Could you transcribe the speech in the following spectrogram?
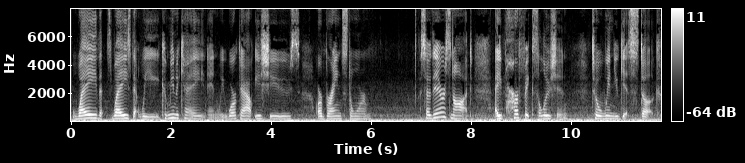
way that ways that we communicate and we work out issues or brainstorm. So there's not a perfect solution to when you get stuck.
